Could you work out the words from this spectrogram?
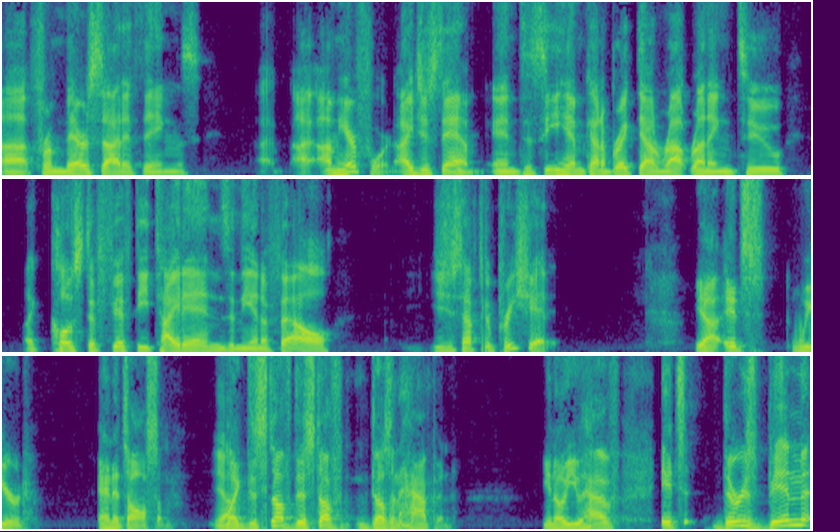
uh, from their side of things, I, I'm here for it. I just am. And to see him kind of break down route running to like close to 50 tight ends in the NFL, you just have to appreciate it. Yeah, it's weird and it's awesome. Yeah. Like this stuff, this stuff doesn't happen. You know, you have it's there's been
